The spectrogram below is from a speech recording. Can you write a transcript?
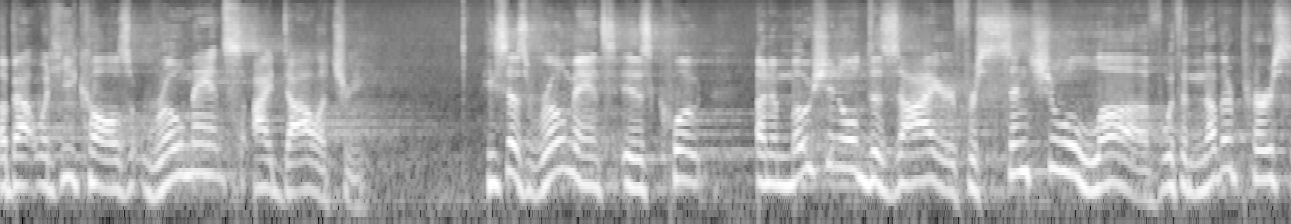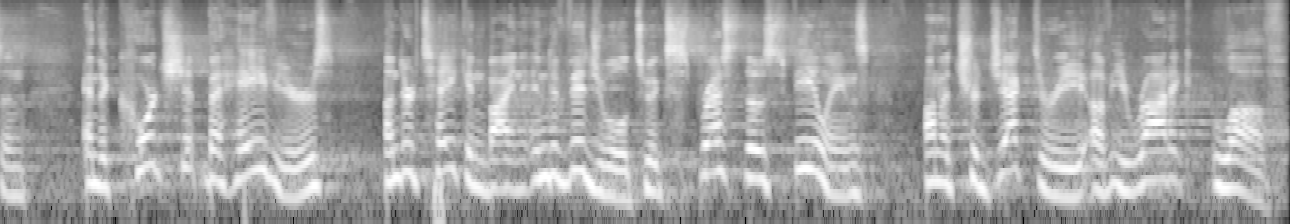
about what he calls romance idolatry. He says romance is, quote, an emotional desire for sensual love with another person and the courtship behaviors undertaken by an individual to express those feelings on a trajectory of erotic love.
